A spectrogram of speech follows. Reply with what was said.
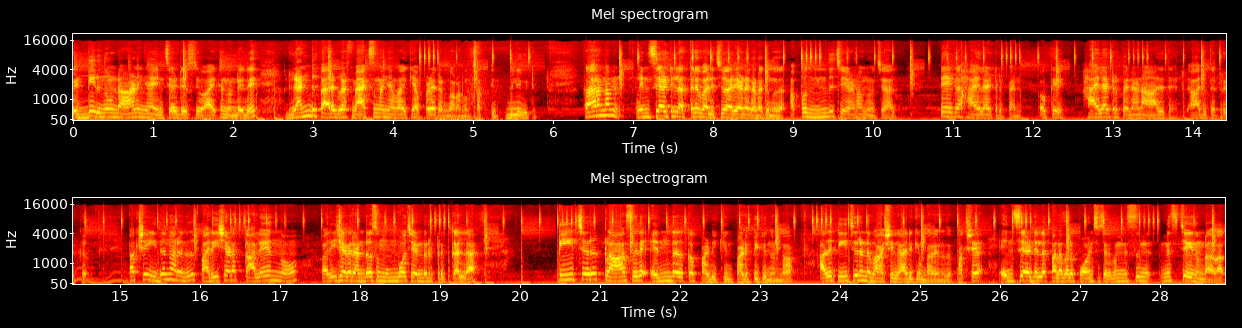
ബെഡ് ഇരുന്നുകൊണ്ടാണ് ഞാൻ എൻ സി ആർ ടെസ്റ്റ് വായിക്കുന്നുണ്ടെങ്കിൽ രണ്ട് പാരഗ്രാഫ് മാക്സിമം ഞാൻ വായിക്കും അപ്പോഴേ കിടന്നുറങ്ങും സത്യം ബിലീവ് ഇട്ട് കാരണം എൻ സി ആർ ടിയിൽ അത്ര വലിച്ചു വാരിയാണ് കിടക്കുന്നത്. അപ്പോൾ എന്ത് ചെയ്യണമെന്ന് വെച്ചാൽ take a highlighter pen okay highlighter പെന്നാണ് ആദ്യത്തെ ആദ്യത്തെ ട്രിക്ക് പക്ഷേ ഇതെന്ന് പറയുന്നത് പരീക്ഷയുടെ തലേന്നോ പരീക്ഷയുടെ രണ്ട് ദിവസം മുമ്പോ ചെയ്യേണ്ട ഒരു ട്രിക്കല്ല ടീച്ചർ ക്ലാസ്സിൽ എന്തൊക്കെ പഠിക്കും പഠിപ്പിക്കുന്നുണ്ടോ? അത് ടീച്ചറിന്റെ ഭാഷയിലായിരിക്കും പറയുന്നത്. പക്ഷേ എൻ സി ആർ ടിയിലെ പല പല പോയിന്റ്സ് ചിലപ്പോൾ മിസ് മിസ് ചെയ്യുന്നുണ്ടാവാം.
